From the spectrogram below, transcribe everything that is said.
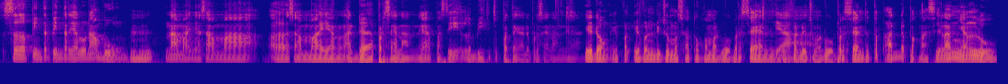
sepinter-pinternya lu nabung Mhm. namanya sama eh, sama yang ada persenannya pasti lebih cepat yang ada persenannya. Iya dong, even even dia cuma 1,2 persen, Ya. even dia cuma 2 persen, tetap ada penghasilannya lu.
